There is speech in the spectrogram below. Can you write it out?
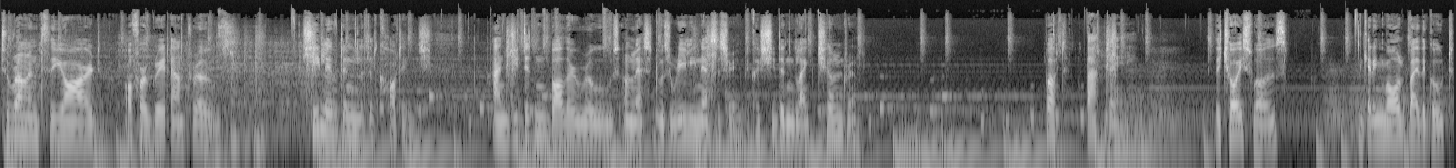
to run into the yard of our great Aunt Rose. She lived in a little cottage, and you didn't bother Rose unless it was really necessary because she didn't like children. But that day, the choice was getting mauled by the goat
